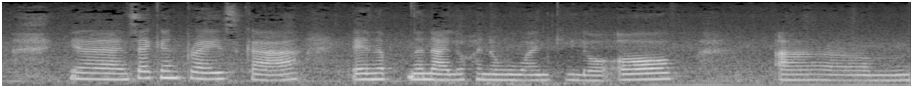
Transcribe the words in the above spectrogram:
yan, second prize ka, and nanalo ka ng 1 kilo of um,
